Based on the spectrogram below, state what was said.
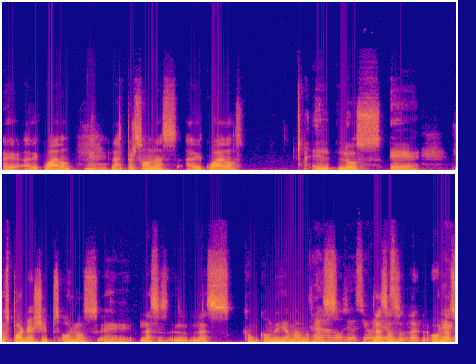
eh, adecuado, las personas adecuadas, los, eh, los partnerships o los, eh, las, las ¿cómo, le llamamos? Las, asociaciones. Las, o las,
